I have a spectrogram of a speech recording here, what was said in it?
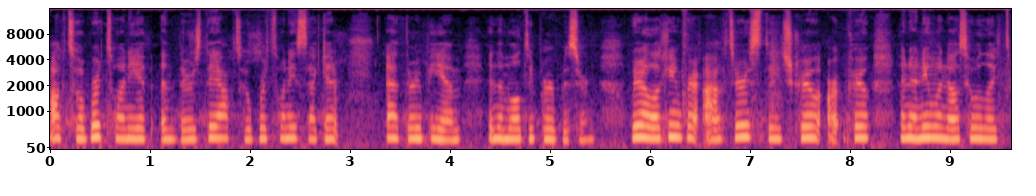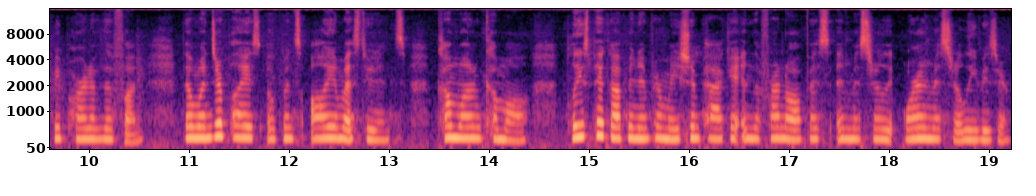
October 20th and Thursday, October 22nd at 3 p.m. in the multipurpose room. We are looking for actors, stage crew, art crew, and anyone else who would like to be part of the fun. The winter play is open to all UMS students. Come on, come all. Please pick up an information packet in the front office in Mr. Le- or in Mr. Levy's room.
